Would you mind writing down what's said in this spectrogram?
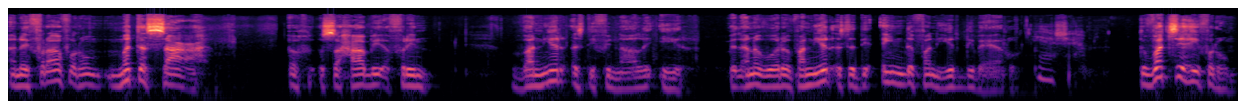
en hy vra vir hom met 'n saa 'n sahabi, 'n vriend, wanneer is die finale uur? Met ander woorde, wanneer is dit die einde van hierdie wêreld? Ja, Sheikh. Toe wat sê hy vir hom?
